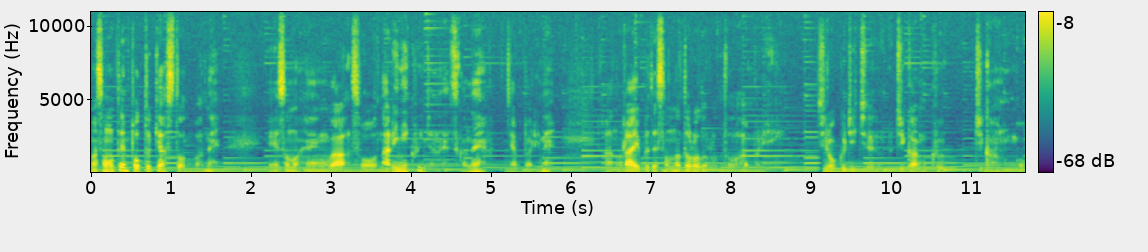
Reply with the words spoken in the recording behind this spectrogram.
まあ、その点ポッドキャストはね、えー、その辺はそうなりにくいんじゃないですかね。やっぱりね。あのライブでそんなドロドロとあんまり四六時中時間空時間を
